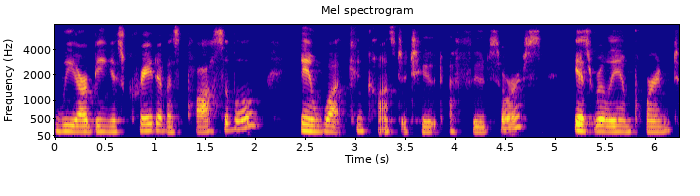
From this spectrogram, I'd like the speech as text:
we are being as creative as possible in what can constitute a food source is really important.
